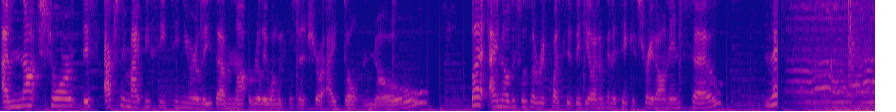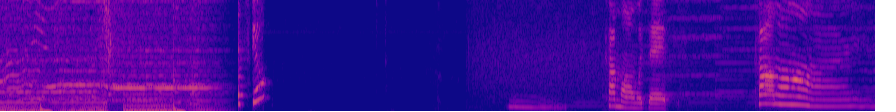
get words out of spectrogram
I'm not sure. This actually might be Siti Nurhaliza. I'm not really 100% sure. I don't know. But I know this was a requested video and I'm going to take it straight on in. So let's, let's go. Hmm. Come on with it. Come on.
